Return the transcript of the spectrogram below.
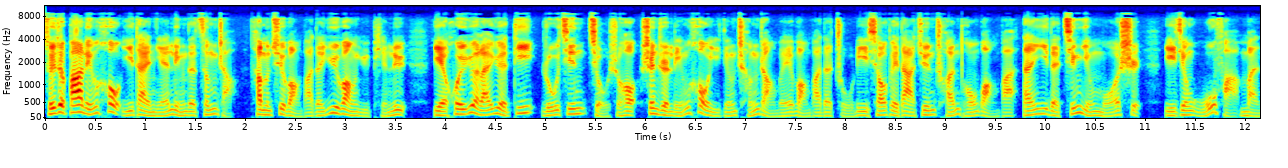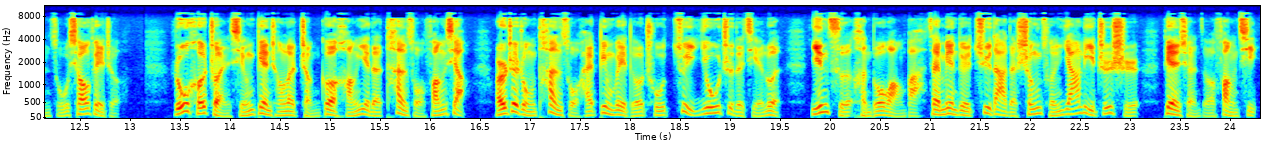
随着八零后一代年龄的增长，他们去网吧的欲望与频率也会越来越低。如今九十后甚至零后已经成长为网吧的主力消费大军，传统网吧单一的经营模式已经无法满足消费者。如何转型变成了整个行业的探索方向，而这种探索还并未得出最优质的结论。因此，很多网吧在面对巨大的生存压力之时，便选择放弃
